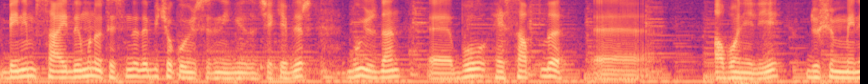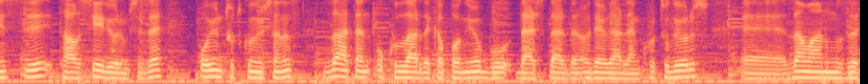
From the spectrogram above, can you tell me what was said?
benim saydığımın ötesinde de birçok oyun sizin ilginizi çekebilir. Bu yüzden e, bu hesaplı e, aboneliği düşünmenizi tavsiye ediyorum size. Oyun tutkunuysanız zaten okullar da kapanıyor. Bu derslerden, ödevlerden kurtuluyoruz. E, zamanımızı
